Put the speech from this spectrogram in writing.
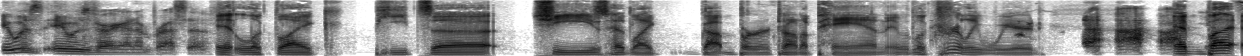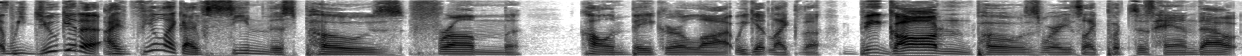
it was it was very unimpressive. It looked like pizza cheese had like got burnt on a pan. It looked really weird. And, but Yes. we do get a. I feel like I've seen this pose from Colin Baker a lot. We get like the "Be gone" pose where he's like puts his hand out.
